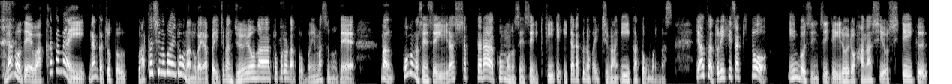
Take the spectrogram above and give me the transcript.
なので、わからない、なんかちょっと、私の場合どうなのがやっぱり一番重要なところだと思いますので、まあ、顧問の先生いらっしゃったら、顧問の先生に聞いていただくのが一番いいかと思います。で、あとは取引先とインボイスについていろいろ話をしていく。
